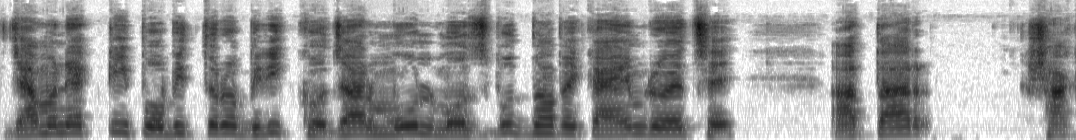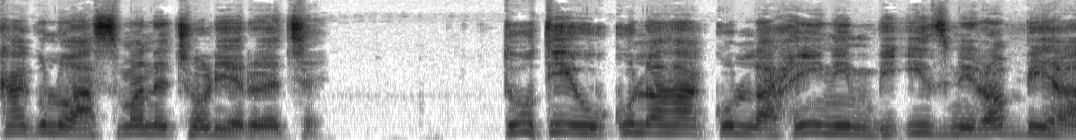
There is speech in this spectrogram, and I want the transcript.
যেমন একটি পবিত্র বৃক্ষ যার মূল মজবুতভাবে কায়েম রয়েছে আর তার শাখাগুলো আসমানে ছড়িয়ে রয়েছে। তুতি উকুলাহা কুল্লাহিনিম বি ইজনি রব্বিহা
